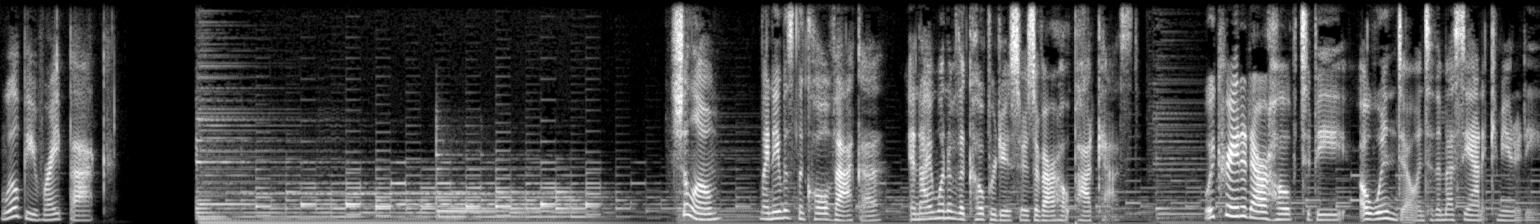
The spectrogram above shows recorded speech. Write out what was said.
We'll be right back. Shalom, my name is Nicole Vaca, and I'm one of the co producers of Our Hope podcast. We created Our Hope to be a window into the Messianic community,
